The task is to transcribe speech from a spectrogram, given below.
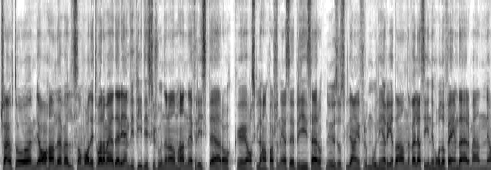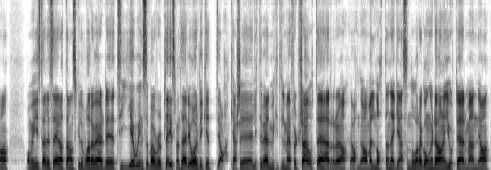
Trout då, ja, han lär väl som vanligt vara med där i MVP-diskussionerna om han är frisk där och ja, skulle han pensionera sig precis här och nu så skulle han ju förmodligen redan väljas in i Hall of Fame där, men ja, om vi istället säger att han skulle vara värd eh, 10 wins above replacement här i år, vilket ja, kanske är lite väl mycket till och med för Trout där. Eh, ja, nu har han väl nått den där gränsen några gånger, det har han gjort där, men ja,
